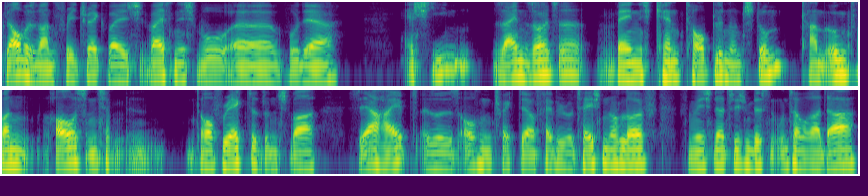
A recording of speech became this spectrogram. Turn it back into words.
glaube, es war ein Free-Track, weil ich weiß nicht, wo, äh, wo der erschienen sein sollte. Wer ihn nicht kennt, Taubblind und Stumm, kam irgendwann raus und ich habe äh, darauf reacted und ich war sehr hyped. Also ist auch ein Track, der auf Heavy Rotation noch läuft. Für mich natürlich ein bisschen unterm Radar,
